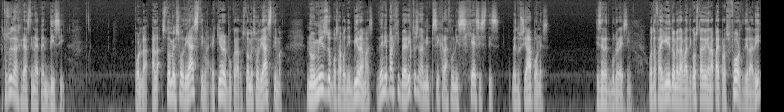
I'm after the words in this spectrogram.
εκτός ότι θα χρειαστεί να επενδύσει πολλά, αλλά στο μεσοδιάστημα, εκείνο είναι που κρατώ, στο μεσοδιάστημα, νομίζω πως από την πείρα μας δεν υπάρχει περίπτωση να μην ψυχραθούν οι σχέσεις της με τους Ιάπωνες της Red Bull Racing. Όταν θα γίνει το μεταβατικό στάδιο για να πάει προς Ford δηλαδή,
